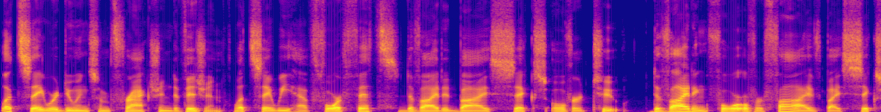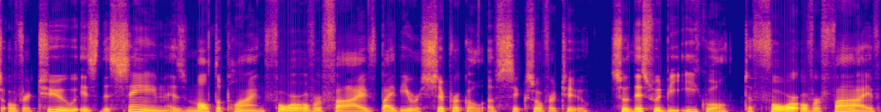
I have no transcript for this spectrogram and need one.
Let's say we're doing some fraction division. Let's say we have 4 fifths divided by 6 over 2. Dividing 4 over 5 by 6 over 2 is the same as multiplying 4 over 5 by the reciprocal of 6 over 2. So this would be equal to 4 over 5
